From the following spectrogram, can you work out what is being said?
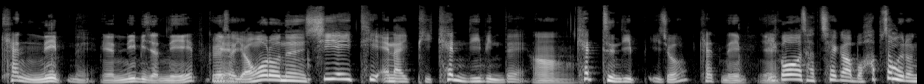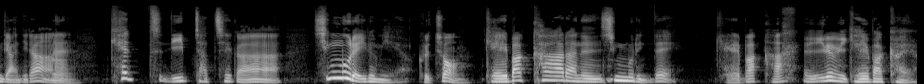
캣 닙. 네. 예, 닙이죠, 닙. 그래서 예. 영어로는 C-A-T-N-I-P 캣 닙인데 어, 캣 닙이죠. 캣 닙. 예. 이거 자체가 뭐 합성 이런 게 아니라 네. 캣닙 자체가 식물의 이름이에요. 그렇죠. 개바카라는 식물인데 개박하? 예, 이름이 개바카예요.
